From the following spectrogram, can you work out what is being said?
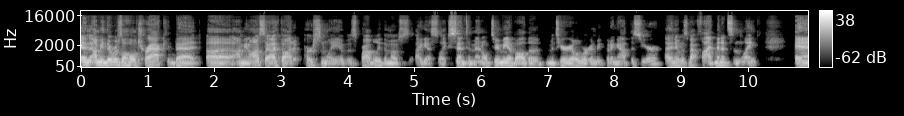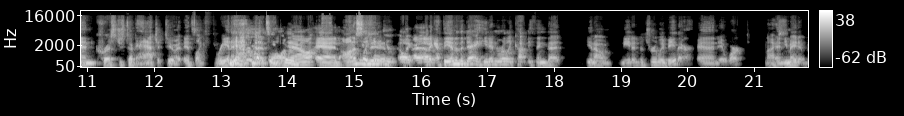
and I mean, there was a whole track that uh, I mean, honestly, I thought it personally, it was probably the most, I guess, like sentimental to me of all the material we're going to be putting out this year, and it was about five minutes in length. And Chris just took a hatchet to it. It's like three and a half yeah, minutes long now, and honestly, he, he didn't like like at the end of the day, he didn't really cut anything that you know needed to truly be there, and it worked. Nice. And he made it.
